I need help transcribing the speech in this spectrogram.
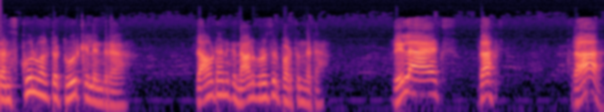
తన స్కూల్ వాళ్ళతో టూర్కి వెళ్ళిందిరా. రావడానికి నాలుగు రోజులు పడుతుందట. రిలాక్స్. రా. రా.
